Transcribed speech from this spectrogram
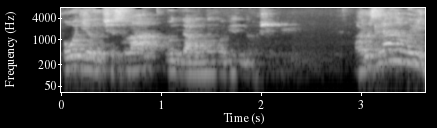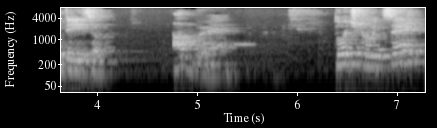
поділ числа у даному відношенні. Розглянемо відрізок АБ. Точкою С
